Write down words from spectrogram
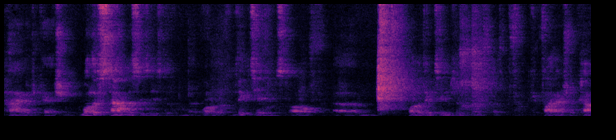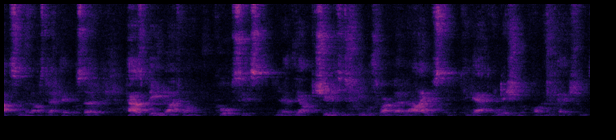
higher education. One of the sadnesses is that one of the victims of um, one of the victims of, of, of financial cuts in the last decade or so has been lifelong courses. You know, the opportunities for people throughout their lives to, to get additional qualifications.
